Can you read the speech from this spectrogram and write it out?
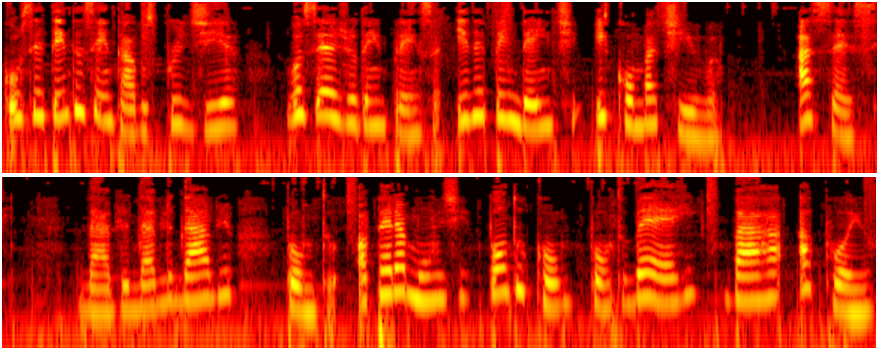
Com 70 centavos por dia, você ajuda a imprensa independente e combativa. Acesse www.operamundi.com.br/apoio.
